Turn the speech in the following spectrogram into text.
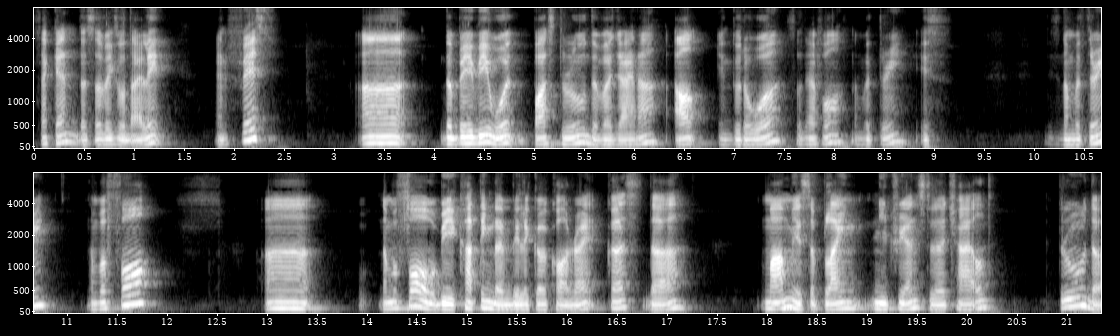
Second, the cervix will dilate. And fifth, uh, the baby would pass through the vagina out into the world. So therefore, number three is, is number three. Number four, uh, number four will be cutting the umbilical cord, right? Because the mom is supplying nutrients to the child through the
